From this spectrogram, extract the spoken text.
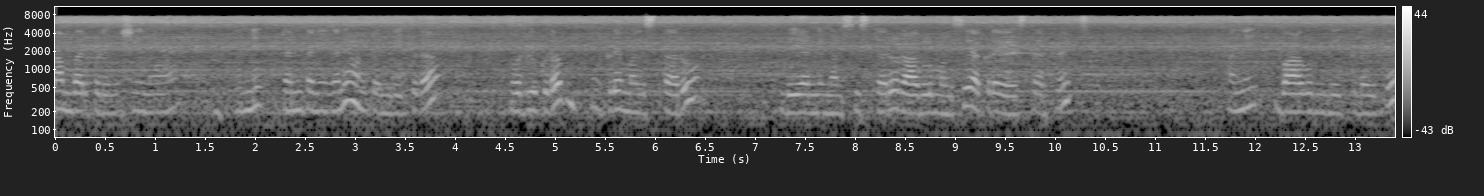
సాంబార్ పొడి మిషను అన్ని తనితనిగానే ఉంటుంది. ఇక్కడ వడ్లు కూడా ఇక్కడే మలుస్తారు. బియ్యాన్ని మలిసిస్తారు. రాగులు మలిసి అక్కడే వేస్తారు ఫ్రెండ్స్. అన్నీ బాగుంది ఇక్కడైతే.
